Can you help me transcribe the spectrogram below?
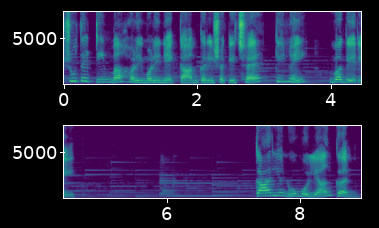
શું તે ટીમમાં હળીમળીને કામ કરી શકે છે કે નહીં? વગેરે. કાર્યનું મૂલ્યાંકન.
